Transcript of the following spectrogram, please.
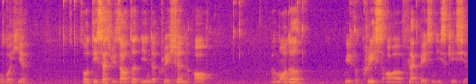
over here. So this has resulted in the creation of a model with a crease or a flat base in this case here.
